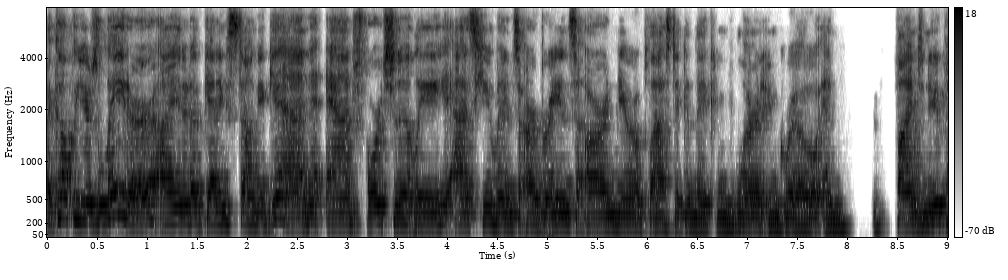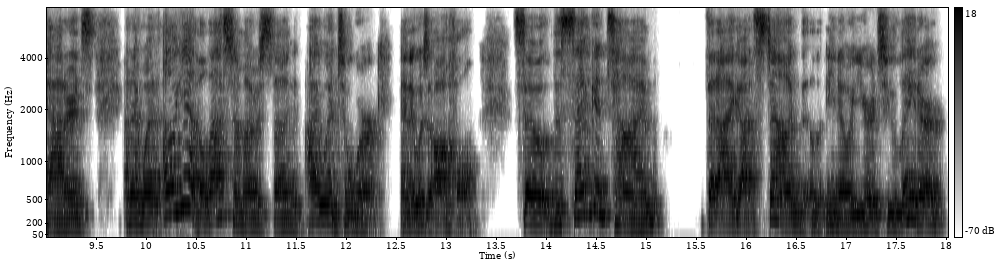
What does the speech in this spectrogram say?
a couple years later, I ended up getting stung again. And fortunately, as humans, our brains are neuroplastic and they can learn and grow and find new patterns. And I went, oh, yeah, the last time I was stung, I went to work and it was awful. So the second time that I got stung, you know, a year or two later,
